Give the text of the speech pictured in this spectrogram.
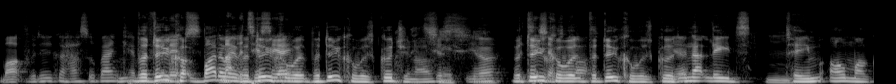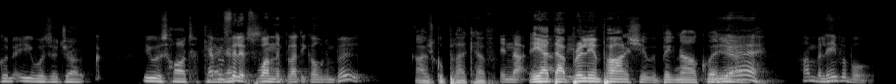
Mark Viduka, Hasselbaink, Kevin Viduka. Phillips, By the way, Matt Viduka Letizia. was, Viduka was good. You know, It's just you know, Letizia Viduka was class. Viduka was good Yeah. in that Leeds Mm. team. Oh my goodness, he was a joke. He was hard to play. Kevin against. Phillips won the bloody Golden Boot Oh, he was a good player, Kev. in that. He in had that season. brilliant partnership with Big Niall Quinn. Yeah. Yeah. unbelievable.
